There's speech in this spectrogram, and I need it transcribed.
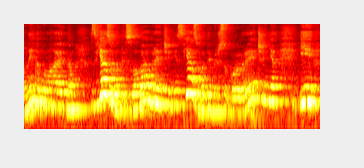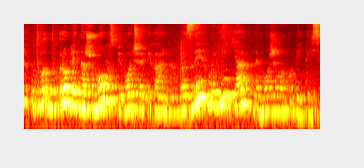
вони допомагають нам зв'язувати слова в реченні, зв'язувати між собою речення і роблять нашу мову співочою і гарною. Без них ми ніяк не можемо обійтися.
